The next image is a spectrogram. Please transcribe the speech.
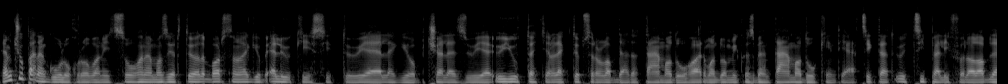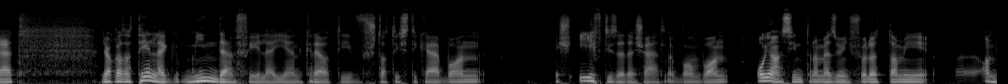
nem csupán a gólokról van itt szó, hanem azért ő a Barcelona legjobb előkészítője, legjobb cselezője, ő juttatja a legtöbbször a labdát a támadó harmadban, miközben támadóként játszik, tehát ő cipeli föl a labdát. Gyakorlatilag tényleg mindenféle ilyen kreatív statisztikában és évtizedes átlagban van olyan szinten a mezőny fölött, ami, ami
